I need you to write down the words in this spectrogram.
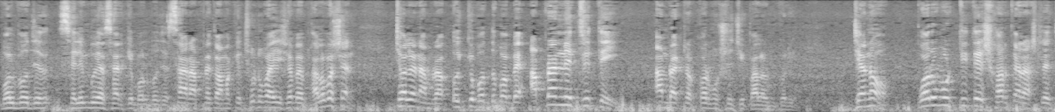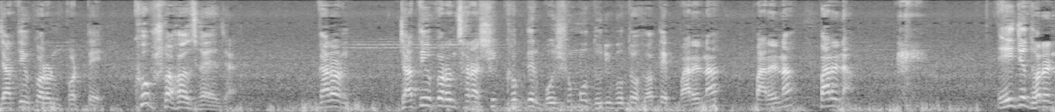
বলব যে, সেলিম ভুইয়া স্যারকে বলব যে, স্যার, আপনি তো আমাকে ছোটো ভাই হিসেবে ভালোবাসেন। চলেন আমরা ঐক্যবদ্ধভাবে আপনার নেতৃত্বেই আমরা একটা কর্মসূচি পালন করি। যেন পরবর্তীতে সরকার আসলে জাতীয়করণ করতে খুব সহজ হয়ে যায়। কারণ জাতীয়করণ ছাড়া শিক্ষকদের বৈষম্য দূরীভূত হতে পারে না পারে না পারে না। এই যে ধরেন,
